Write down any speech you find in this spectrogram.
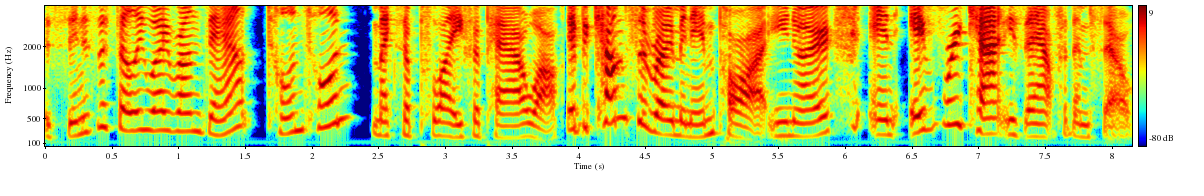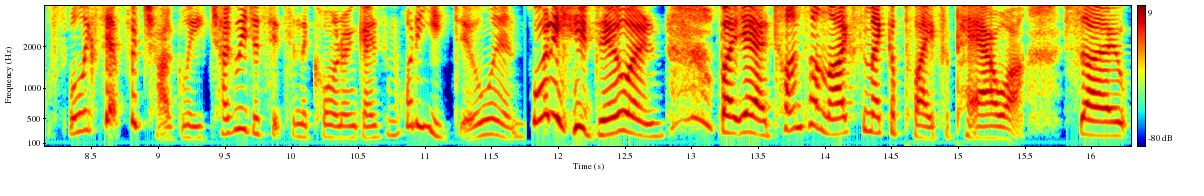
as soon as the Feliway runs out, Tonton makes a play for power. It becomes the Roman Empire, you know, and every cat is out for themselves. Well, except for Chugly. Chugly just sits in the corner and goes, What are you doing? What are you doing? But yeah, Tonton likes to make a play for power. So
